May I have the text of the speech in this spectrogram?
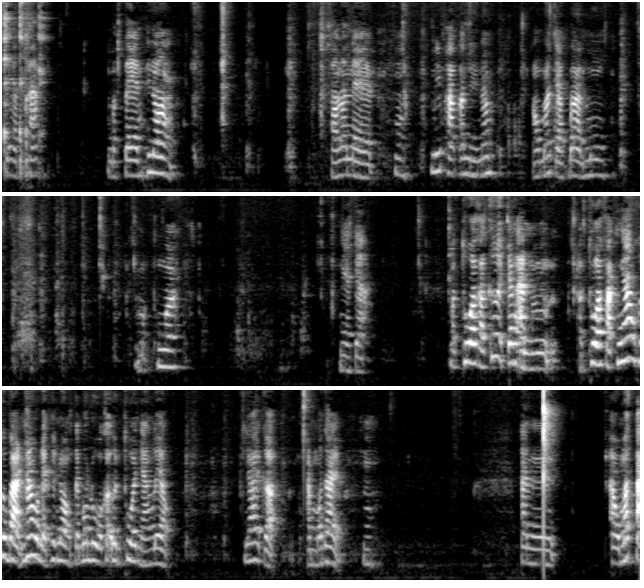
แซ่บคักบักแตงพี่น้องสารแหน่มีผักอันนี้นะเอามาจากบ้านมูหมักทั่วเนี่ยจ้ะหมักทั่วก็คือจังอันทั่วฝักเง่าคือบ้านเฮาแหละพี่น้องแต่บ่รู้ว่าเขาเอิ้นทั่วหยังแล้วย่ายก็จำบ่ได้ อันเอามาต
